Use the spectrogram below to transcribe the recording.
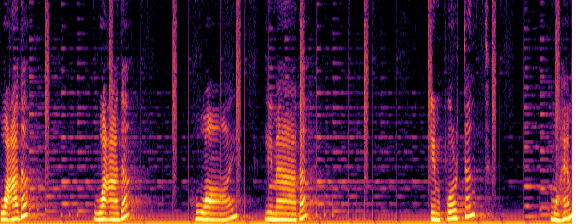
وعد؟ وعد؟ Why لماذا؟ important مهم.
